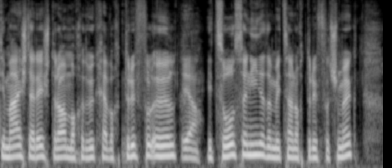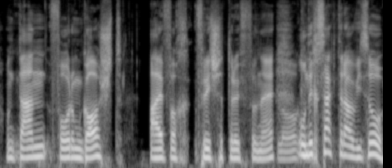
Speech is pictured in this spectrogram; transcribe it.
die meisten Restaurants machen wirklich einfach Trüffelöl ja. in die Soße rein, damit es auch nach Trüffel schmeckt. Und dann vor dem Gast einfach frische Trüffel nehmen. Logisch. Und ich sag dir auch wieso.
